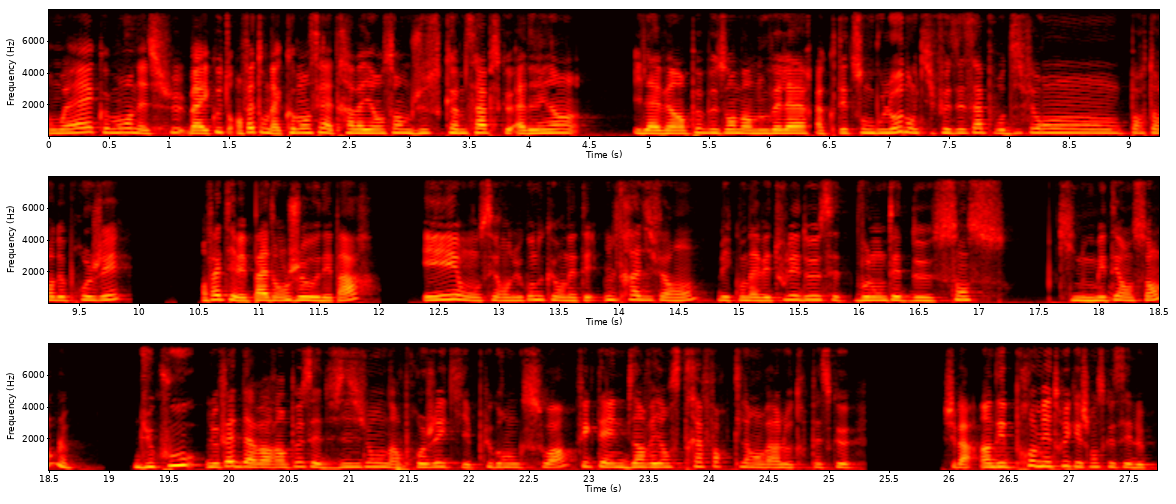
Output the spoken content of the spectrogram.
Ouais, comment on a su? Bah écoute, en fait, on a commencé à travailler ensemble juste comme ça parce que Adrien, il avait un peu besoin d'un nouvel air à côté de son boulot, donc il faisait ça pour différents porteurs de projets. En fait, il n'y avait pas d'enjeu au départ. Et on s'est rendu compte qu'on était ultra différents, mais qu'on avait tous les deux cette volonté de sens qui nous mettait ensemble. Du coup, le fait d'avoir un peu cette vision d'un projet qui est plus grand que soi fait que tu as une bienveillance très forte l'un envers l'autre. Parce que je sais pas, un des premiers trucs, et je pense que c'est le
